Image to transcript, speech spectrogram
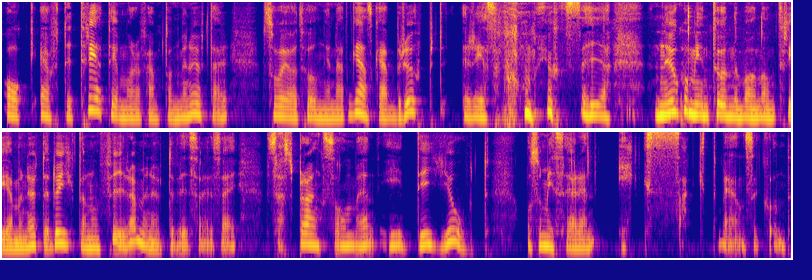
Och efter tre timmar och 15 minuter så var jag tvungen att ganska abrupt resa på mig och säga nu går min tunnelbana om tre minuter. Då gick den om fyra minuter visade det sig. Så jag sprang som en idiot. Och så missade jag den exakt med en sekund.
